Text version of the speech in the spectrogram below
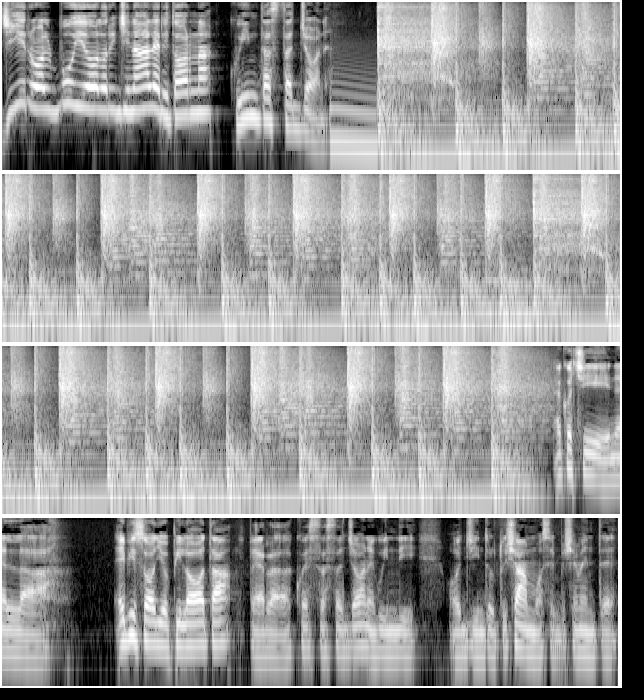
Giro al buio l'originale ritorna quinta stagione. Eccoci nell'episodio pilota per questa stagione, quindi oggi introduciamo semplicemente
